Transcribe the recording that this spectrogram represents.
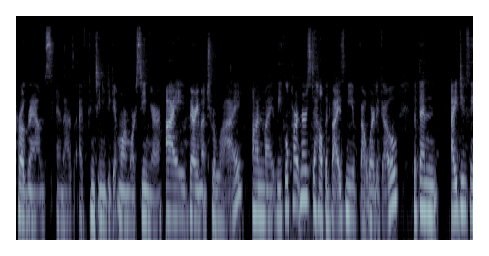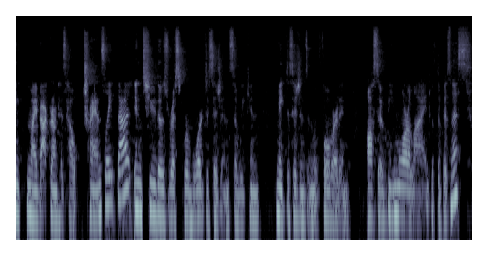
programs and as I've continued to get more and more senior. I very much rely on my legal partners to help advise me about where to go. But then I do think my background has helped translate that into those risk reward decisions so we can make decisions and move forward and also be more aligned with the business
